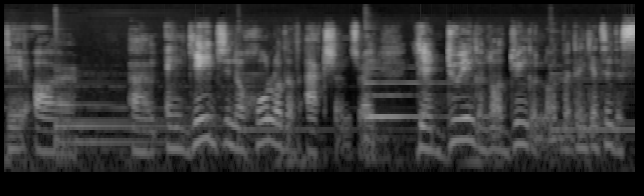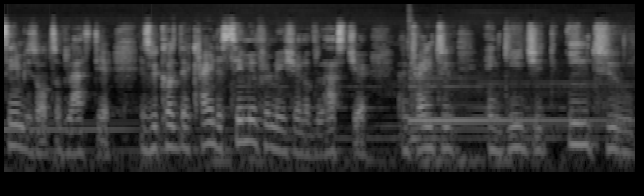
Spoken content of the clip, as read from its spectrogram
they are um, engaged in a whole lot of actions, right? They're doing a lot, doing a lot, but then getting the same results of last year is because they're carrying the same information of last year and trying to engage it into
